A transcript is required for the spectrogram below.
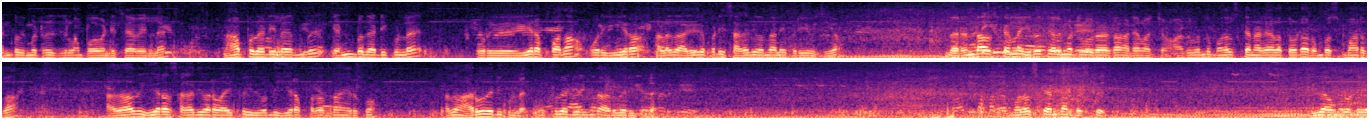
எண்பது மீட்டருக்குலாம் போக வேண்டிய தேவையில்லை. நாற்பது அடியிலேருந்து எண்பது அடிக்குள்ளே ஒரு ஈரப்பதம் ஒரு ஈரம் அல்லது அதிகப்படி சகதி வந்தாலே பெரிய விஷயம். இந்த ரெண்டாவது ஸ்கேனில் இருபத்தி ஏழு மீட்டர் ஒரு இடம் அடையாளம் வச்சோம். அது வந்து முதல் ஸ்கேன் அடையாளத்தோட ரொம்ப சுமார் தான். அதாவது ஈரம் சகதி வர வாய்ப்பு இது வந்து ஈரப்பதம் தான் இருக்கும். அதுவும் அறுபது அடிக்குள்ளே முப்பது அடியிலேருந்து அறுபது அடிக்குள்ளே. முதல் ஸ்கேன் தான் பெஸ்ட்டு இது அவங்களுடைய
